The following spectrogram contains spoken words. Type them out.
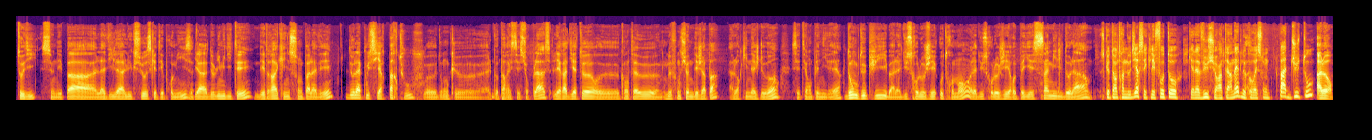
taudis. Ce n'est pas la villa luxueuse qui était promise. Il y a de l'humidité, des draps qui ne sont pas lavés, de la poussière partout, euh, donc euh, elle ne peut pas rester sur place. Les radiateurs, euh, quant à eux, ne fonctionnent déjà pas alors qu'il neige dehors, c'était en plein hiver. Donc depuis, bah, elle a dû se reloger autrement, elle a dû se reloger et repayer 5000 dollars. Ce que tu es en train de nous dire, c'est que les photos qu'elle a vues sur Internet ne correspondent pas du tout alors,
